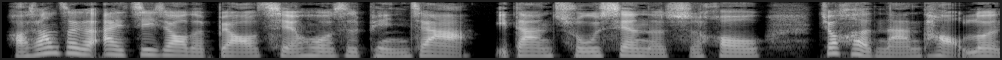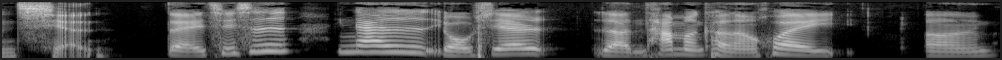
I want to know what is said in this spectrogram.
好像这个爱计较的标签或是评价一旦出现的时候，就很难讨论钱。对，其实应该是有些人他们可能会嗯、呃、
